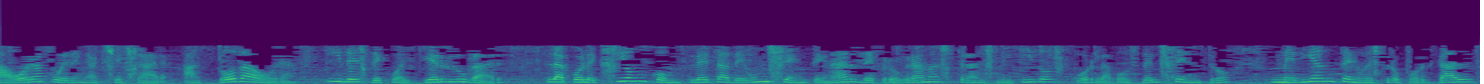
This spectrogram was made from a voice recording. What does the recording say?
Ahora pueden accesar a toda hora y desde cualquier lugar la colección completa de un centenar de programas transmitidos por la voz del centro mediante nuestro portal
